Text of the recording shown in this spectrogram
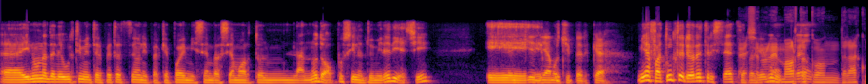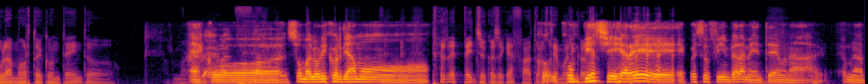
eh, in una delle ultime interpretazioni, perché poi mi sembra sia morto l'anno dopo, sì, nel 2010. E E chiediamoci perché. mi ha fatto ulteriore tristezza. Beh, se perché non è morto con Dracula morto e contento, ormai Ecco, insomma, lo ricordiamo per le peggio cose che ha fatto, con, con piacere. e questo film veramente è una, è una-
